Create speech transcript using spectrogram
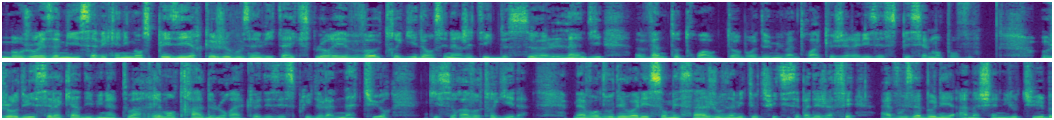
Bonjour les amis, c'est avec un immense plaisir que je vous invite à explorer votre guidance énergétique de ce lundi 23 octobre 2023 que j'ai réalisé spécialement pour vous. Aujourd'hui, c'est la carte divinatoire Rémantra de l'oracle des esprits de la nature qui sera votre guide. Mais avant de vous dévoiler son message, je vous invite tout de suite, si ce n'est pas déjà fait, à vous abonner à ma chaîne YouTube.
